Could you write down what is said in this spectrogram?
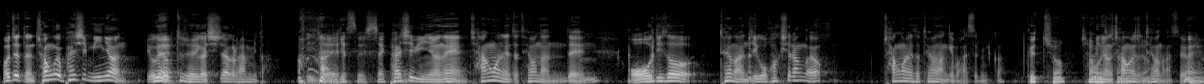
어쨌든 1982년 여기서부터 저희가 시작을 합니다. 이제 네. 알겠어요. 시작. 82년에 창원에서 태어났는데 음. 어디서 태어난지 이거 확실한가요? 창원에서 태어난 게 맞습니까? 그렇죠. 그냥 창원에서 태어났어요. 네.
